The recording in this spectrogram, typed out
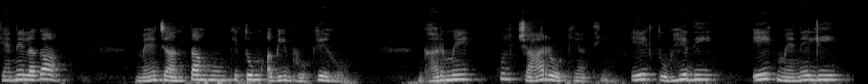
कहने लगा, मैं जानता हूँ कि तुम अभी भूखे हो। घर में कुल चार रोटियाँ थीं। एक तुम्हें दी, एक मैंने ली,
